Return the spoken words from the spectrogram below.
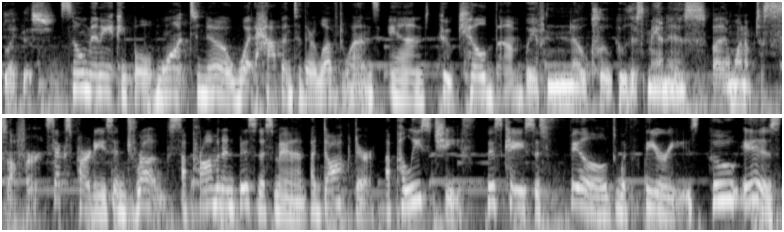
like this. So many people want to know what happened to their loved ones and who killed them. We have no clue who this man is, but I want him to suffer. Sex parties and drugs, a prominent businessman, a doctor, a police chief. This case is filled with theories. Who is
